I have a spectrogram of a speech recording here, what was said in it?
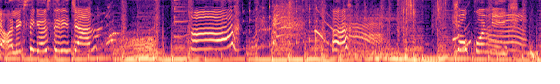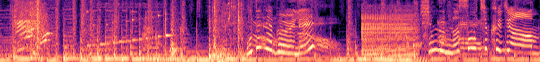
Şimdi Alex'e göstereceğim. Ah! Ah! Çok komik. Bu da ne böyle? Şimdi nasıl çıkacağım?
